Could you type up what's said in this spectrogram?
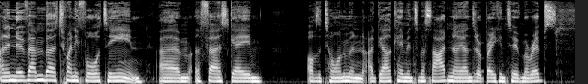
And in November 2014, um, the first game of the tournament, a girl came into my side and I ended up breaking two of my ribs.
